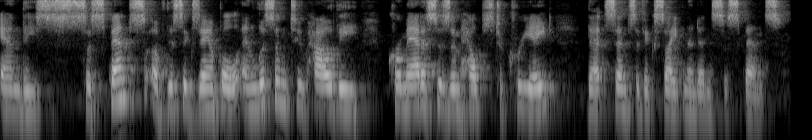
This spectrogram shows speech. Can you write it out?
and the suspense of this example, and listen to how the chromaticism helps to create that sense of excitement and suspense.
